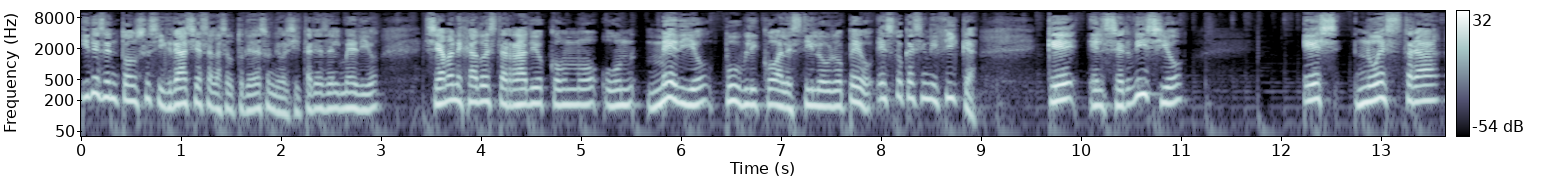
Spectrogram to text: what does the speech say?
y desde entonces y gracias a las autoridades universitarias del medio se ha manejado esta radio como un medio público al estilo europeo. ¿Esto qué significa? Que el servicio es nuestra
